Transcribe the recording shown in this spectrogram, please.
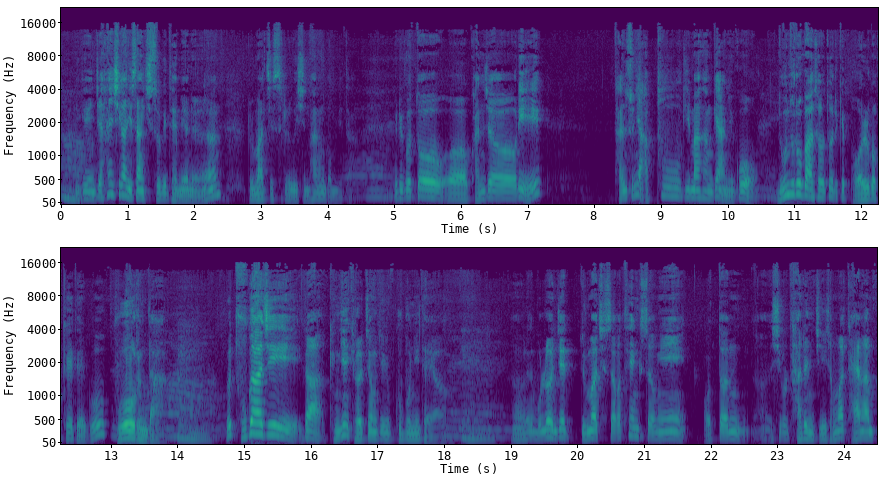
아. 이게 이제 1시간 이상 지속이 되면은 류마티스를 의심하는 겁니다. 그리고 또 어, 관절이 단순히 아프기만 한 게 아니고 네. 눈으로 봐서도 이렇게 벌겋게 되고 부어오른다. 아. 이 두 가지가 굉장히 결정적인 구분이 돼요. 음. 어, 그래서 물론 이제 류마티스하고 퇴행성이 어떤 식으로 다른지 정말 다양한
